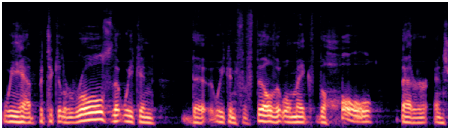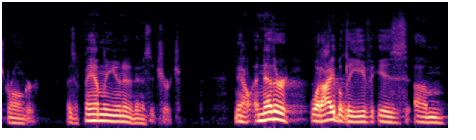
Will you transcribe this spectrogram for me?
we have particular roles that we can that we can fulfill that will make the whole better and stronger as a family unit and as a church. Now, another what I believe is um,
